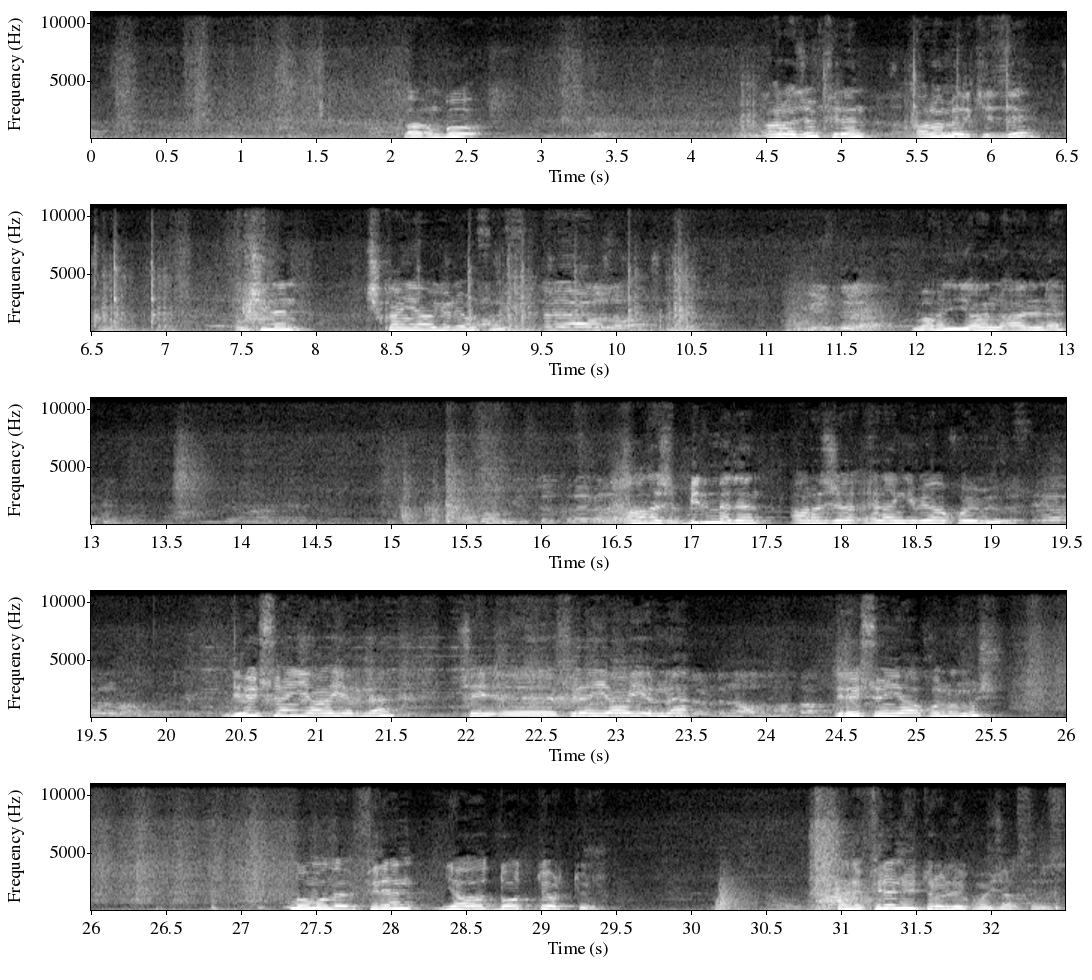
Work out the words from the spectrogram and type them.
Bakın bu aracın fren ana merkezi. İçinden çıkan yağ görüyor musunuz? 100 liraya al o zaman. 100 liraya. Bakın yağın haline. Tamam 140 liraya ver. Arkadaşlar bilmeden araca herhangi bir yağ koymuyoruz. Direksiyon yağı yerine şey e, fren yağı yerine direksiyon yağı konulmuş. Normalde fren yağı dot 4'tür. Yani fren hidroliği koyacaksınız.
